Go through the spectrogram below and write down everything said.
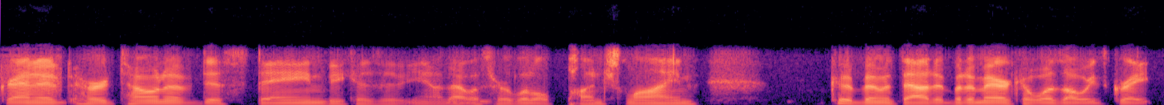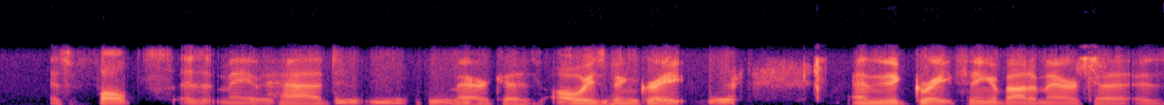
Granted, her tone of disdain because of you know that was her little punchline could have been without it, but America was always great. As faults as it may have had, America has always been great. And the great thing about America is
